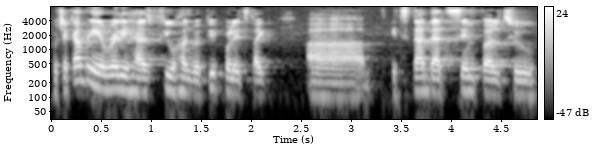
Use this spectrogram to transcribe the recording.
which a company already has a few hundred people. It's like uh, it's not that simple to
